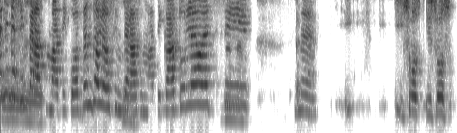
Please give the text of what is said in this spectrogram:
Δεν, είναι ε, συμπερασματικό, δεν το λέω συμπερασματικά, το λέω έτσι... Ναι, ναι. ναι. Ε, ίσως, ίσως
